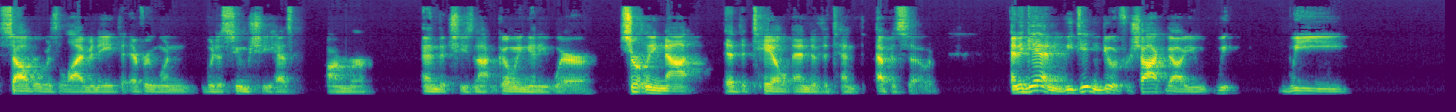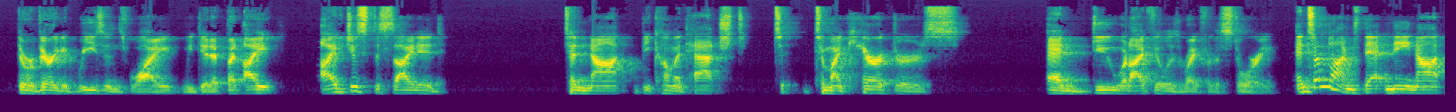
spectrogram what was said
Salvor was alive in eight, that everyone would assume she has armor and that she's not going anywhere. Certainly not at the tail end of the 10th episode. And again, we didn't do it for shock value. We we there were very good reasons why we did it, but I I've just decided to not become attached to, to my characters and do what I feel is right for the story. And sometimes that may not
